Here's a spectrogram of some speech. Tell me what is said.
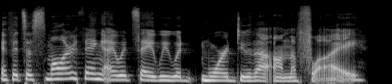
If it's a smaller thing, I would say we would more do that on the fly.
